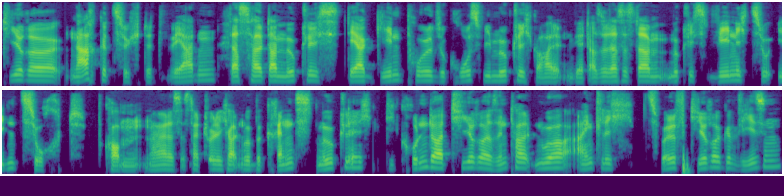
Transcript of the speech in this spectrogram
Tiere nachgezüchtet werden, dass halt da möglichst der Genpool so groß wie möglich gehalten wird. Also dass es da möglichst wenig zu Inzucht kommen. Ne? Das ist natürlich halt nur begrenzt möglich. Die Gründertiere sind halt nur eigentlich zwölf Tiere gewesen.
